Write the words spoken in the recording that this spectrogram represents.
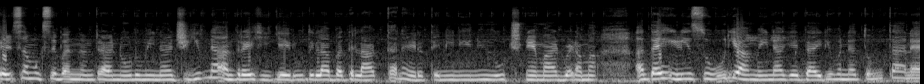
ಕೆಲಸ ಮುಗಿಸಿ ಬಂದ ನಂತರ ನೋಡು ಮೀನಾ, ಜೀವನ ಅಂದರೆ ಹೀಗೆ ಇರುವುದಿಲ್ಲ, ಬದಲಾಗ್ತಾನೆ ಇರುತ್ತೆ. ನೀನೇನು ಯೋಚನೆ ಮಾಡಬೇಡಮ್ಮ ಅಂತ ಹೇಳಿ ಸೂರ್ಯ ಮೀನಾಗೆ ಧೈರ್ಯವನ್ನು ತುಂಬ್ತಾನೆ.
